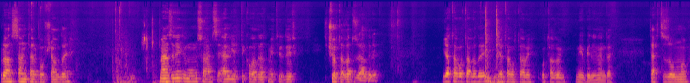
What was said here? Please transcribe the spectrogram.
Bura sanitar qovşaqdır. Mənzilin ümumi sahəsi 57 kvadrat metrdir. 2 otağa düzəldilib. Yataq otağıdır. Yataq otağı, otağı mebeli ilə də təchiz olunub.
